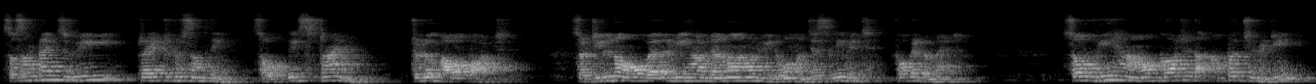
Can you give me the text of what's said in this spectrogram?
So sometimes we try to do something. So it's time to do our part So till now, whether we have done or not, we don't know. Just leave it. Forget the matter. So we have got the opportunity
